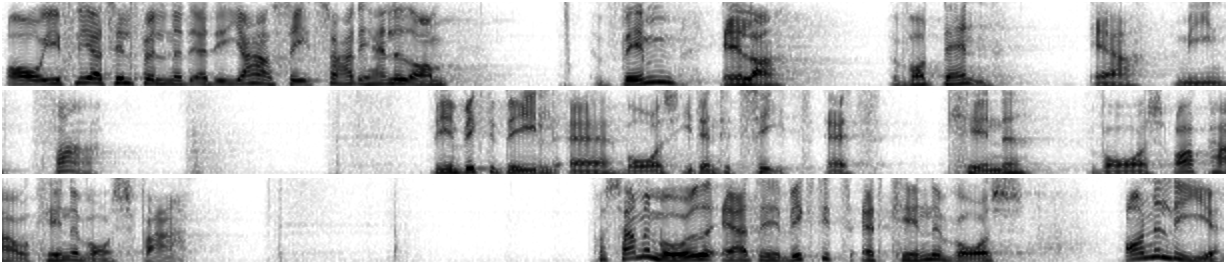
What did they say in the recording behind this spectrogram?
og i flere tilfælde af det, jeg har set, så har det handlet om, hvem eller hvordan er min far? Det er en vigtig del af vores identitet at kende vores ophav, kende vores far. På samme måde er det vigtigt at kende vores åndelige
